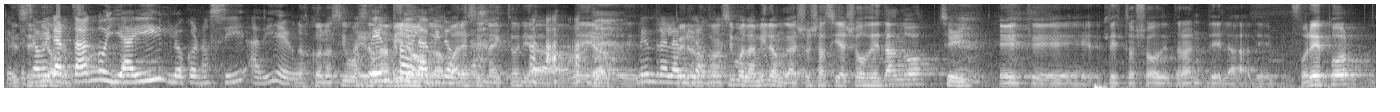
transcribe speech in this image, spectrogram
que empezó a bailar tango y ahí lo conocí a Diego. Nos conocimos en la milonga, la parece una historia media de, Dentro de la Pero nos conocimos en la milonga, yo ya hacía shows de tango, sí. este, de estos shows de, de, la, de Foresport,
